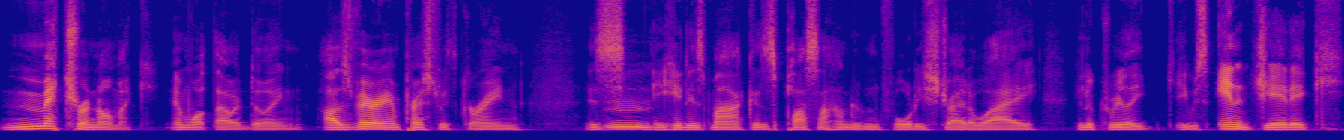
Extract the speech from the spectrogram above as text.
metronomic in what they were doing. I was very impressed with Green. Is Mm. he hit his markers plus 140 straight away. He looked really he was energetic.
